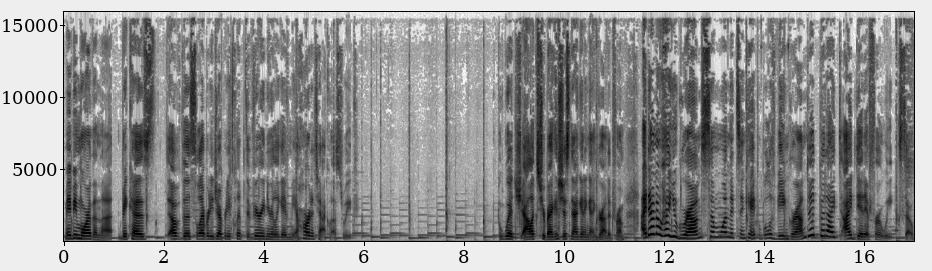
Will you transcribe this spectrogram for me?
Maybe more than that, because of the Celebrity Jeopardy clip that very nearly gave me a heart attack last week. Which Alex Trebek is just now getting ungrounded from. I don't know how you ground someone that's incapable of being grounded, but I, I did it for a week, so.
